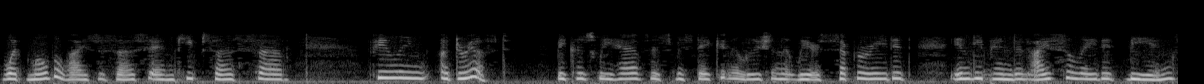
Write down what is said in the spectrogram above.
what mobilizes us and keeps us uh, feeling adrift because we have this mistaken illusion that we are separated, independent, isolated beings.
